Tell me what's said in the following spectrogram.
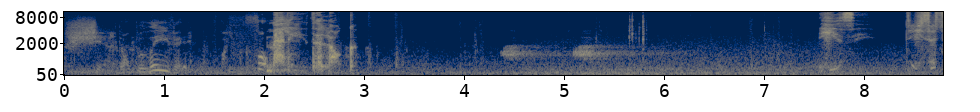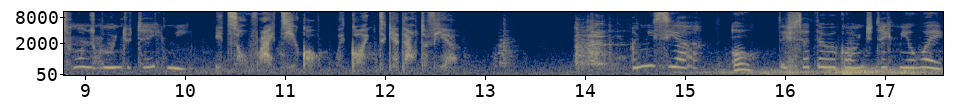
Shit, I don't believe it. Amicia, Oh, they said they were going to take me away,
